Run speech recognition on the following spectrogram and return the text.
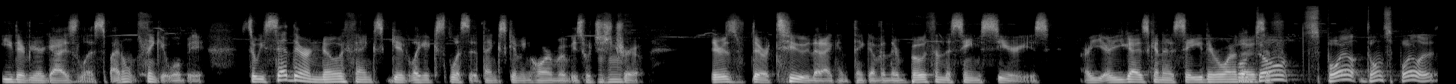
either of your guys' lists, but I don't think it will be. So we said there are no Thanksgiving like explicit Thanksgiving horror movies, which Mhm. is true. There's there are two that I can think of, and they're both in the same series. Are you are you guys going to say either one of Well, those? If- don't spoil. Don't spoil it.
